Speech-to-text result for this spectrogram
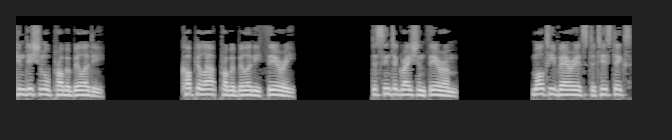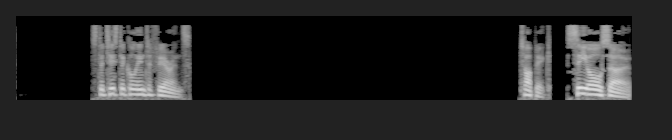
Conditional probability. Copula probability theory. Disintegration theorem. Multivariate statistics. Statistical interference Topic. See also.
